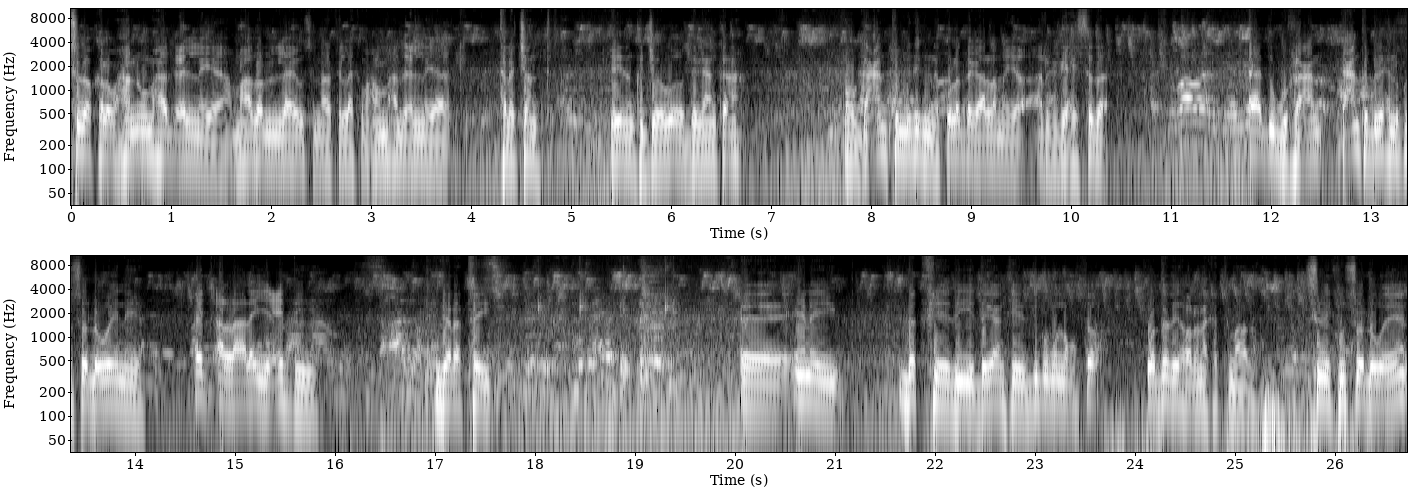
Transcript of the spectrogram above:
Sidoo kale waxaan u mahad celinayaa mahadon ilaahay u sugnaatay laakiin waxaan u mahad celinayaa talajanta ciidanka jooga oo deegaanka ah oo gacanta midigna kula dagaalamaya argagixisada aad u guraacan gacanta bidixna ku soo dhoweynaya. Cid allaale iyo ciddii garatay inay dadkeedii iyo degaankeedii dib ugu noqoto waddadii horena ka timaado. Siday kuu soo dhoweeyeen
